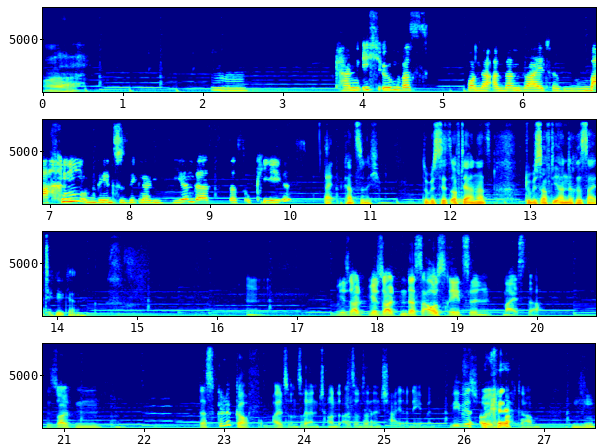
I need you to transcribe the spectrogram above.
Ah, Hm. Kann ich irgendwas von der anderen Seite machen, um denen zu signalisieren, dass das okay ist? Nein, kannst du nicht. Du bist jetzt auf der anderen, du bist auf die andere Seite gegangen. Hm. Wir, sollten, wir sollten das ausrätseln, Meister. Wir sollten das Glück auf als, unsere, und als unseren Entscheider nehmen. Wie wir es früher Okay. gemacht haben. Mhm.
